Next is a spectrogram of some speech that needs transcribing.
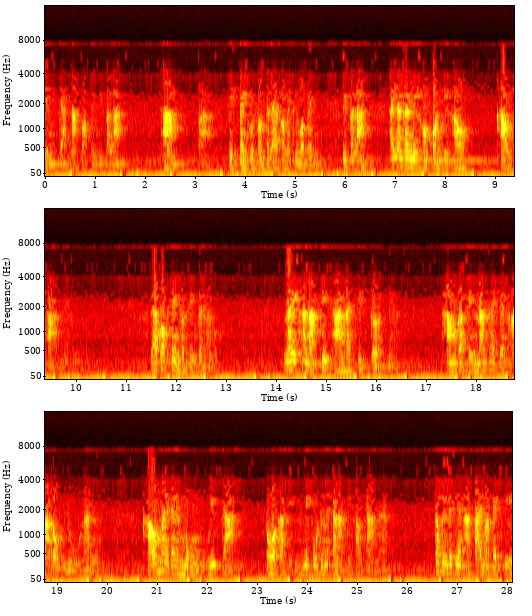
จึงจะนับว่าเป็นวิปลาสถ้าจิตเป็นกุศลแต่แล้วก็ไม่ถือว่าเป็นวิปลาสไอ้ยังกรณีของคนที่เขาเข้าฌานเนี่ย แล้วก็เพ่งกับสิ่งเป็นอารมณ์ในขณะที่ฌานในจิตเกิดเนี่ยทำกสินนั้นให้เป็นอารมณ์อยู่นั้น เขาไม่ได้มุ่งวิจารตัวกสินมีพูดถึงในขณะที่เข้าฌานนะก็เป็นแต่เพียงอาศัยมาเป็นที่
